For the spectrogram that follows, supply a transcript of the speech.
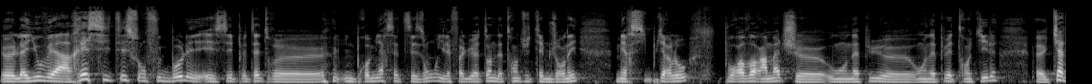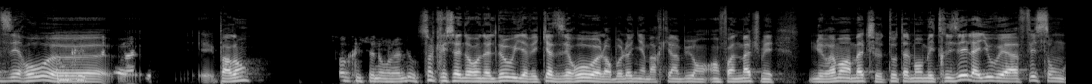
la Juve a récité son football et, et c'est peut-être une première cette saison. Il a fallu attendre la 38e journée. Merci Pirlo pour avoir un match où on a pu où on a pu être tranquille. 4-0. pardon? Sans Cristiano Ronaldo. Sans Cristiano Ronaldo, il y avait 4-0. Alors Bologne a marqué un but en, fin de match, mais, mais vraiment un match totalement maîtrisé. La Juve a fait son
